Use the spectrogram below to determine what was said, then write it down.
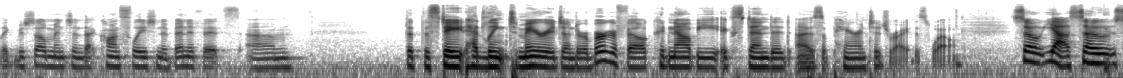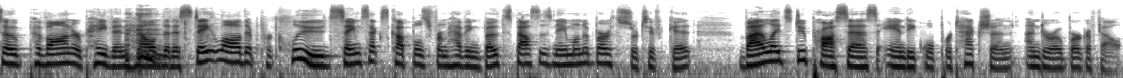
like Michelle mentioned that constellation of benefits um, that the state had linked to marriage under Obergefell could now be extended as a parentage right as well. So yeah, so so Pavon or Paven held that a state law that precludes same-sex couples from having both spouses' name on a birth certificate violates due process and equal protection under Obergefell.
